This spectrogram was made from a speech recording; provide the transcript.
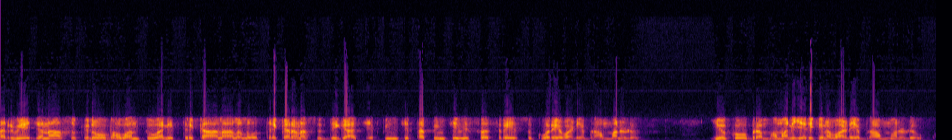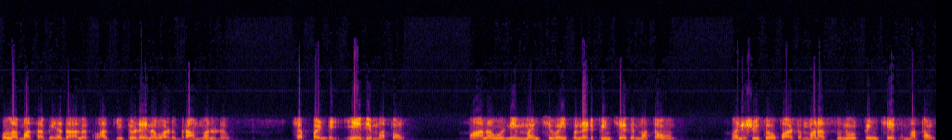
సర్వే జనా సుఖినో భవంతు అని త్రికాలాలలో త్రికరణ శుద్ధిగా చెప్పించి తప్పించి విశ్వశ్రేయస్సు కోరేవాడే బ్రాహ్మణుడు. ఏకో బ్రహ్మమని ఎరిగిన వాడే బ్రాహ్మణుడు కులమత భేదాలకు అతీతుడైన వాడు బ్రాహ్మణుడు. చెప్పండి ఏది మతం? మానవుడిని మంచి వైపు నడిపించేది మతం మనిషితో పాటు మనస్సును పెంచేది మతం.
